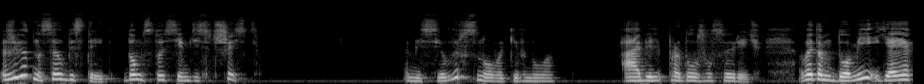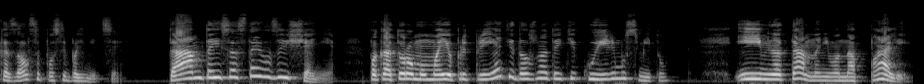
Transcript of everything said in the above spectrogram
Живет на Селби-стрит, дом 176. Мисс Силвер снова кивнула. Абель продолжил свою речь. «В этом доме я и оказался после больницы. Там-то и составил завещание, по которому мое предприятие должно отойти к Уильяму Смиту. И именно там на него напали,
